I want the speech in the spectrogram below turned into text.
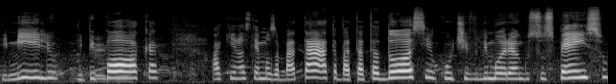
de milho, de pipoca. Aqui nós temos a batata, batata doce, o cultivo de morango suspenso.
